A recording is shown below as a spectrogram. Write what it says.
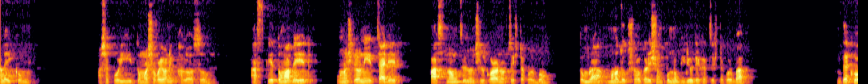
আলাইকুম। আশা করি তোমরা সবাই অনেক ভালো আছো। আজকে তোমাদের অনুশীলনী চাইলের পাঁচ নং সৃজনশীল করানোর চেষ্টা করব। তোমরা মনোযোগ সহকারে সম্পূর্ণ ভিডিও দেখার চেষ্টা করবা। দেখো,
